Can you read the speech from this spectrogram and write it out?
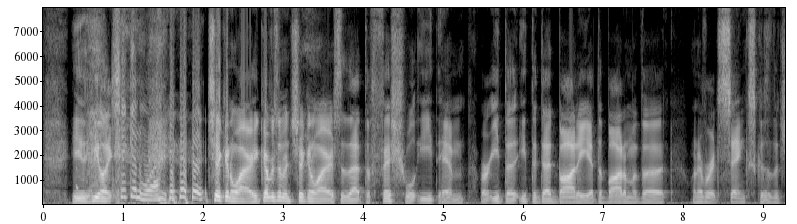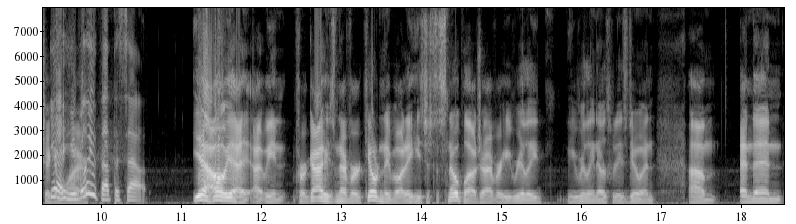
he he like Chicken wire. chicken wire. He covers him in chicken wire so that the fish will eat him or eat the eat the dead body at the bottom of the whenever it sinks because of the chicken yeah, he really thought this out. Yeah. Oh yeah. I mean, for a guy who's never killed anybody, he's just a snowplow driver. He really he really knows what he's doing. Um, and then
